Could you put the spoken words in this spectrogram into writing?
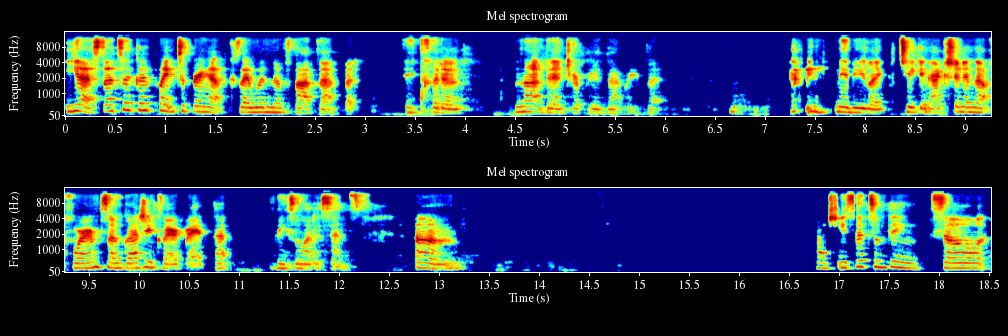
yes, that's a good point to bring up because I wouldn't have thought that, but it could have not been interpreted that way, but maybe like taken action in that form. So I'm glad you clarified. That makes a lot of sense. Um, gosh, you said something so,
